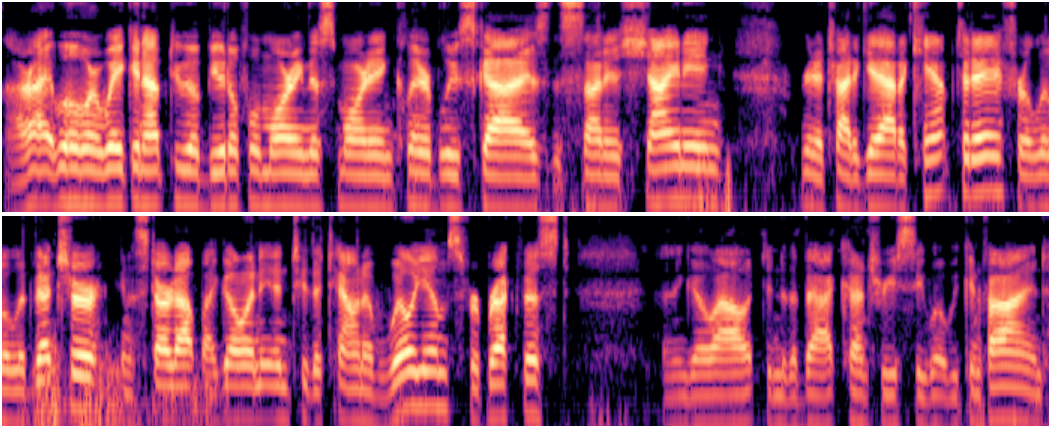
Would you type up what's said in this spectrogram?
All right, well, we're waking up to a beautiful morning this morning, clear blue skies, the sun is shining. We're gonna try to get out of camp today for a little adventure. We're gonna start out by going into the town of Williams for breakfast and then go out into the back country, see what we can find.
